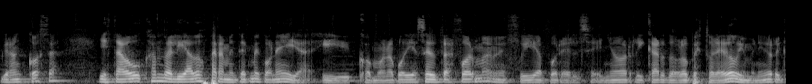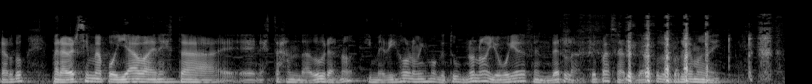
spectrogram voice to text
gran cosa y estaba buscando aliados para meterme con ella y como no podía ser de otra forma me fui a por el señor Ricardo López Toledo, bienvenido Ricardo, para ver si me apoyaba en esta en estas andaduras, ¿no? Y me dijo lo mismo que tú, no, no, yo voy a defenderla, ¿qué pasa? Ricardo? ¿Qué problema hay?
